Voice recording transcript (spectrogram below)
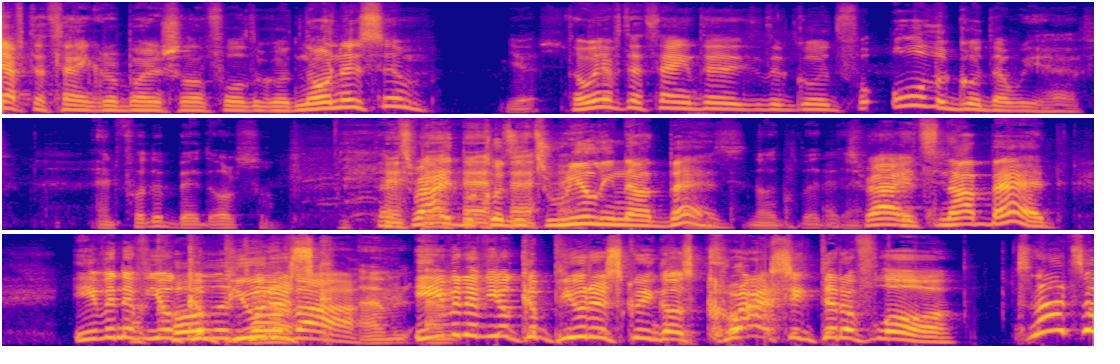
We have to thank Rabbi Shalom for all the good. No, Nissim? Yes. Then we have to thank the, the good for all the good that we have. And for the bad also. That's right, because it's really not bad. It's not bad. That's yeah. right. It's not bad. Even if your computer, sc- tova. I'm- even if your computer screen goes crashing to the floor, it's not so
